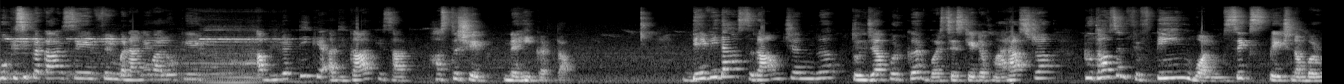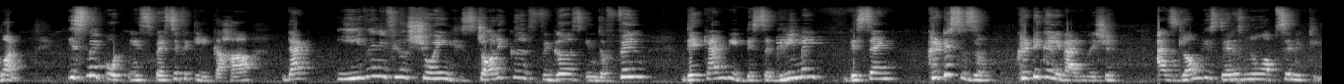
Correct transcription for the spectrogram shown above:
वो किसी प्रकार से फ़िल्म बनाने वालों के अभिव्यक्ति के अधिकार के साथ हस्तक्षेप नहीं करता। Devidas Ramchandra Tuljapurkar versus state of Maharashtra 2015 volume 6 page number one इसमें कोर्ट ने स्पेसिफिकली कहा that even if you're showing historical figures in the film, there can be disagreement, dissent, criticism, critical evaluation as long as there is no obscenity.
